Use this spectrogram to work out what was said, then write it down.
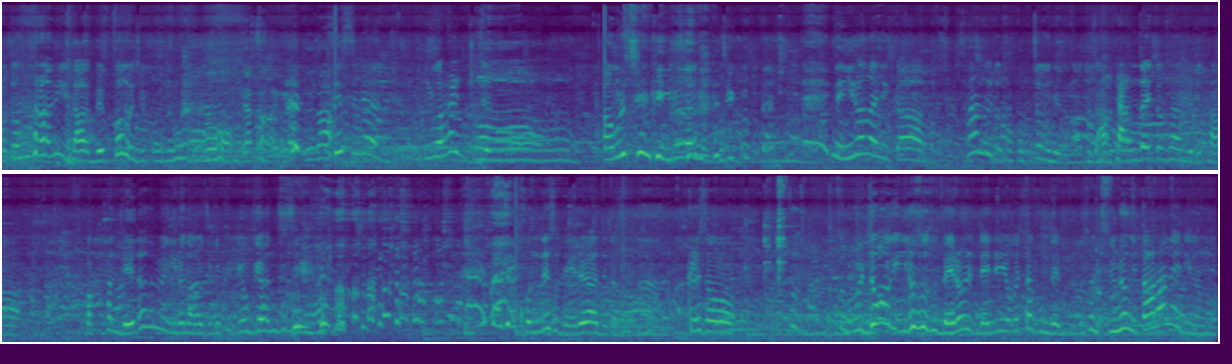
어떤 사람이 나 맥박을 짚고 있는 거야. 약간 했으면 이거 할 때. 아무렇지 않게 일어나가지고. 근데 일어나니까 사람들도 다 걱정이 되잖아. 그래서 앞에 앉아있던 사람들이 다 막한 네다섯 명 일어나가지고 여기 앉으세요. 사실 건대서 내려야 되잖아. 그래서 또, 또 멀쩡하게 일어서서 내려, 내리려고 했다 근데 한 두 명이 따라 내리는 거야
